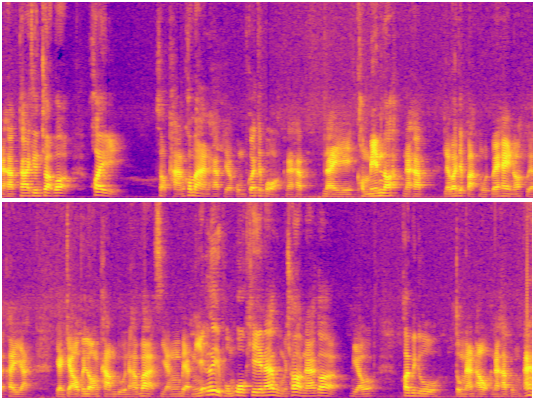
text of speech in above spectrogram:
นะครับ ถ้าชื่นชอบก็ค่อยสอบถามเข้ามานะครับ เดี๋ยวผมก็จะบอกนะครับในคอมเมนต์เนาะนะครับ แล้วก็จะปักหมุดไว้ให้เนาะเผื่อใครอยากอยากจะเอาไปลองทำดูนะครับ ว่าเสียงแบบนี้เอ้ยผมโอเคนะ ผมชอบนะก็เดี๋ยวค่อยไปดูตรงนั้นเอานะครับ ผมอะ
